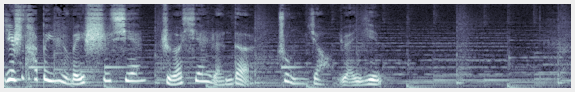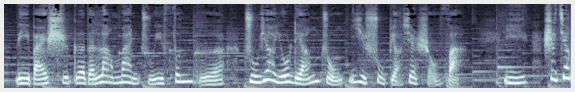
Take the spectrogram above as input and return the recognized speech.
也是他被誉为诗仙、谪仙人的重要原因。李白诗歌的浪漫主义风格主要有两种艺术表现手法：一是将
